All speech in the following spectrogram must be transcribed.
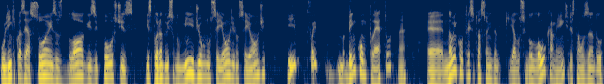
o link com as reações, os blogs e posts explorando isso no Medium, não sei onde, não sei onde. E foi bem completo, né? É, não encontrei situações que alucinou loucamente. Eles estão usando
